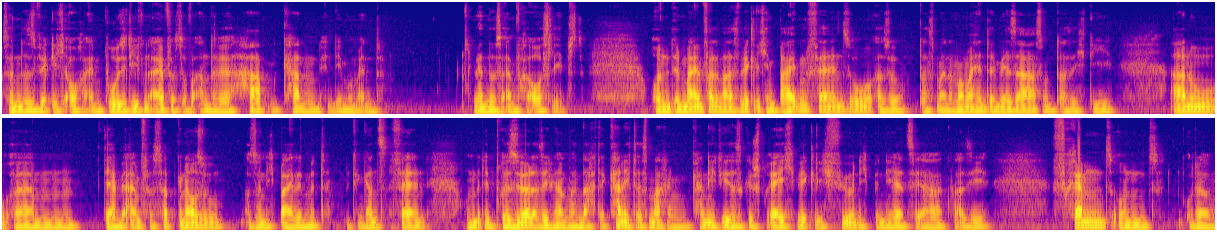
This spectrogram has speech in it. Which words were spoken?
sondern dass es wirklich auch einen positiven Einfluss auf andere haben kann in dem Moment, wenn du es einfach auslebst. Und in meinem Fall war es wirklich in beiden Fällen so, also dass meine Mama hinter mir saß und dass ich die Anu ähm, der beeinflusst habe, genauso, also nicht beide mit, mit den ganzen Fällen und mit dem Friseur, dass ich mir einfach dachte, kann ich das machen? Kann ich dieses Gespräch wirklich führen? Ich bin hier jetzt ja quasi fremd und oder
